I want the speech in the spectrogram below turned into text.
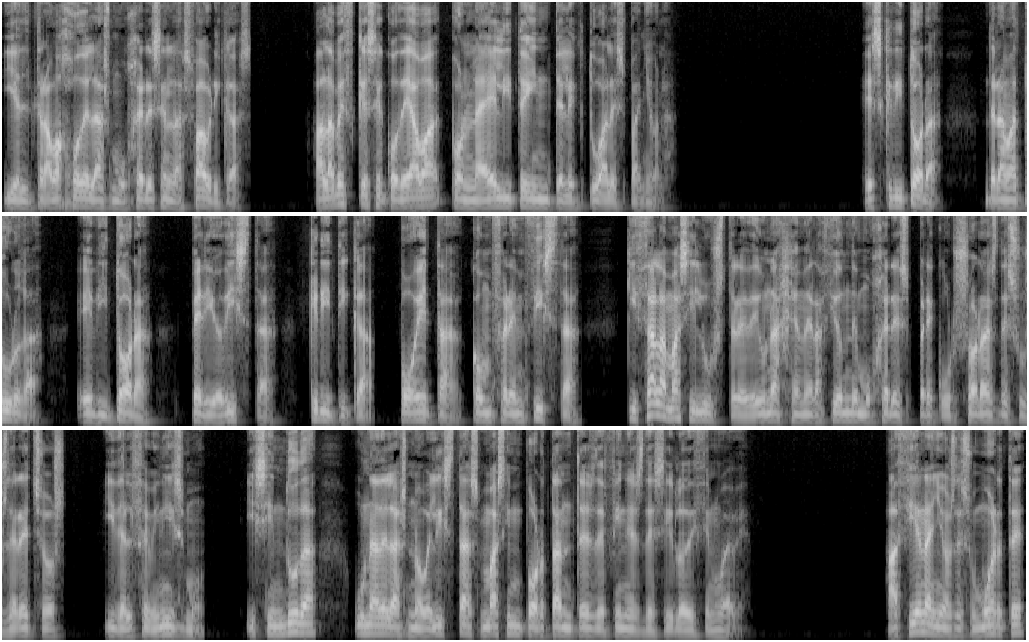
y el trabajo de las mujeres en las fábricas, a la vez que se codeaba con la élite intelectual española. Escritora, dramaturga, editora, periodista, crítica, poeta, conferencista, quizá la más ilustre de una generación de mujeres precursoras de sus derechos y del feminismo, y sin duda una de las novelistas más importantes de fines del siglo XIX. A cien años de su muerte,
